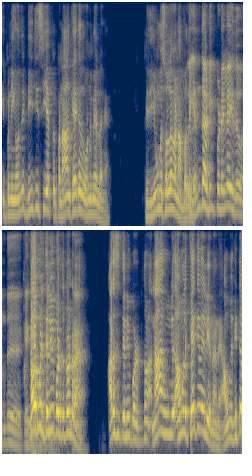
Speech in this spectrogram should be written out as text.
இப்போ நீங்கள் வந்து டிஜிசிஏ இப்போ நான் கேட்கறது ஒன்றுமே இல்லைங்க. இது இவங்க சொல்ல வேணாம் எந்த அடிப்படையில இதை வந்து? கவர்மெண்ட் தெளிவுபடுத்தட்டும்ன்றேன். அரசு தெளிவுபடுத்தட்டும் நான் உங்களுக்கு அவங்கள கேட்கவே இல்லையா நான். அவங்க கிட்ட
